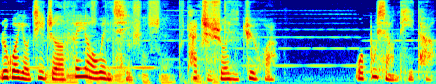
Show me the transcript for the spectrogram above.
如果有记者非要问起，他只说一句话：“我不想提他。”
